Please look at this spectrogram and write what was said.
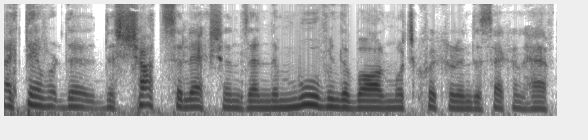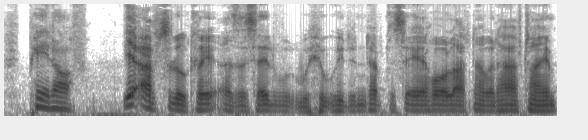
Like they were the, the shot selections and the moving the ball much quicker in the second half paid off. Yeah, absolutely. As I said, we, we didn't have to say a whole lot now at half time.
